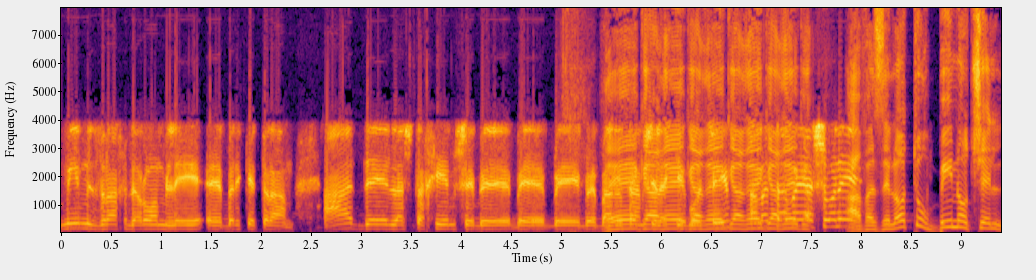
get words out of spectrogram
ממזרח דרום לברכת רם, עד אה, לשטחים שבבעלותם של הקיבוצים, רגע, רגע, רגע, רגע, אבל זה לא טורבינות של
